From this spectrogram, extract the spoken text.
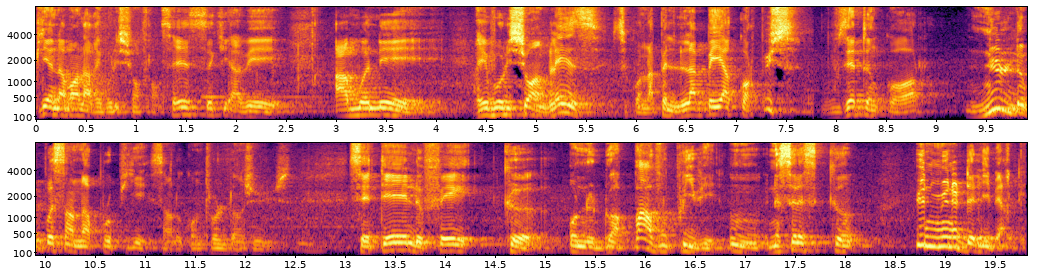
bien avant la Révolution française, ce qui avait amené révolution anglaise, ce qu'on appelle l'abea corpus. Vous êtes un corps, nul ne peut s'en approprier sans le contrôle d'un juge. C'était le fait que on ne doit pas vous priver, ne serait-ce qu'une minute de liberté,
